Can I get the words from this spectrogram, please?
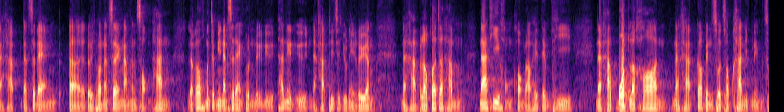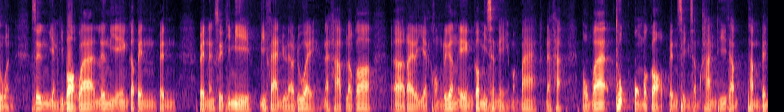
นะครับนักแสดงโดยเฉพาะนักแสดงนำทั้งสองท่าน แล้วก็คงจะมีนักแสดงคนอื่นๆท่านอื่นๆนะครับที่จะอยู่ในเรื่องนะครับเราก็จะทำหน้าที่ของของเราให้เต็มที่นะครับบทละครนะครับก็เป็นส่วนสำคัญอีกหนึ่งส่วน ซึ่งอย่างที่บอกว่าเรื่องนี้เองก็เป็นเป็นเป็นหนังสือที่มีมีแฟนอยู่แล้วด้วยนะครับแล้วก็รายละเอียดของเรื่องเองก็มีเสน่ห์มากๆนะครับผมว่าทุกองค์ประกอบเป็นสิ่งสำคัญที่ทำทำเป็น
